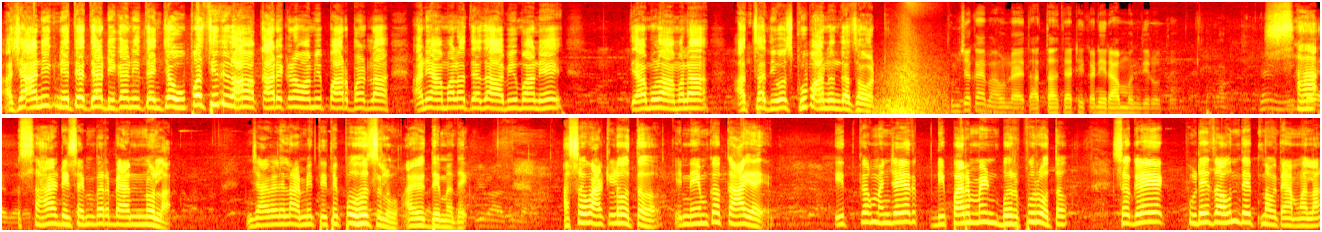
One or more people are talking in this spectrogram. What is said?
असे अनेक नेते त्या ठिकाणी त्यांच्या उपस्थितीत हा कार्यक्रम आम्ही पार पाडला आणि आम्हाला त्याचा अभिमान आहे. त्यामुळं आम्हाला आजचा दिवस खूप आनंदाचा वाटतो. तुमच्या काय भावना आहेत? आता त्या ठिकाणी राम मंदिर होतं. सहा सहा डिसेंबर ब्याण्णवला ज्या वेळेला आम्ही तिथे पोहोचलो अयोध्येमध्ये असं वाटलं होतं की नेमकं काय आहे? इतकं म्हणजे डिपार्टमेंट भरपूर होतं. सगळे पुढे जाऊन देत नव्हते आम्हाला.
